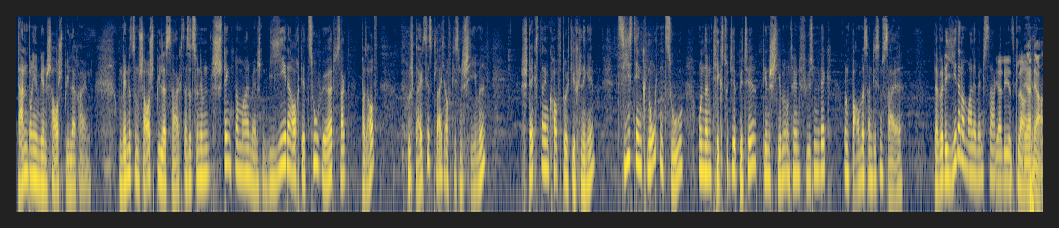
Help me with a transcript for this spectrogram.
dann bringen wir einen Schauspieler rein. Und wenn du zum Schauspieler sagst, also zu einem stinknormalen Menschen, wie jeder auch, der zuhört, sagt, pass auf, du steigst jetzt gleich auf diesen Schemel, steckst deinen Kopf durch die Schlinge, ziehst den Knoten zu und dann kickst du dir bitte den Schemel unter den Füßen weg und baumelst an diesem Seil. Da würde jeder normale Mensch sagen, Ja, nee, ist klar. ja, ja,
